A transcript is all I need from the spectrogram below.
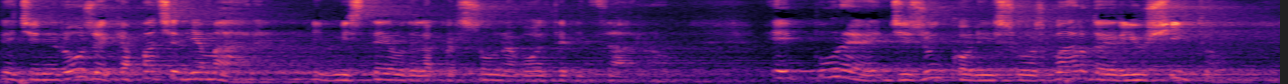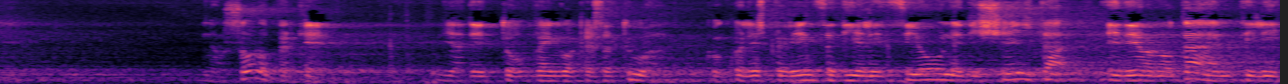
e generoso e capace di amare il mistero della persona a volte bizzarro. Eppure Gesù con il suo sguardo è riuscito, non solo perché gli ha detto vengo a casa tua, con quell'esperienza di elezione, di scelta, ed erano tanti lì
